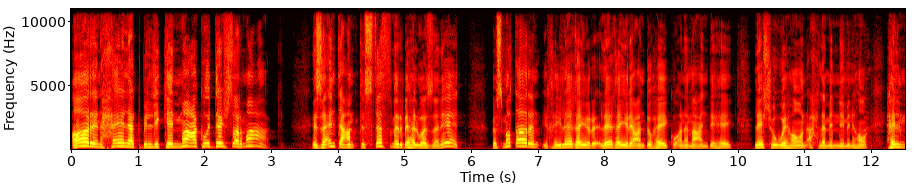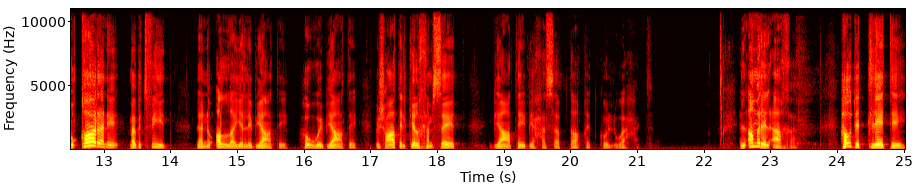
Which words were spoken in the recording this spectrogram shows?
قارن حالك باللي كان معك وقديش صار معك. إذا أنت عم تستثمر بهالوزنات بس ما تقارن يا أخي ليه غير ليه غيري عنده هيك وأنا ما عندي هيك؟ ليش هو هون أحلى مني من هون؟ هالمقارنة ما بتفيد لأنه الله يلي بيعطي هو بيعطي مش عاطي الكل خمسات بيعطي بحسب طاقة كل واحد. الأمر الآخر هودي الثلاثه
